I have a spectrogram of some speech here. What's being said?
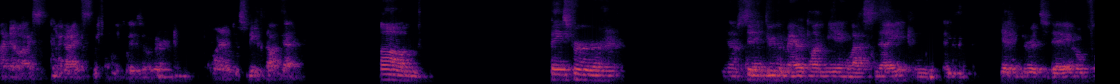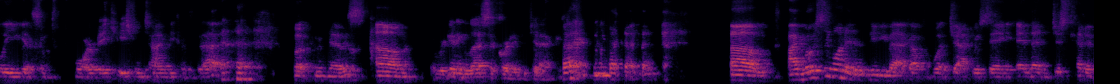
I know I, my guy usually plays over wanted to speak about that. Um, thanks for you know sitting through the marathon meeting last night and, and getting through it today. Hopefully you get some more vacation time because of that. but who knows? Um, We're getting less according to Jack. um, I mostly wanted to piggyback off of what Jack was saying and then just kind of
